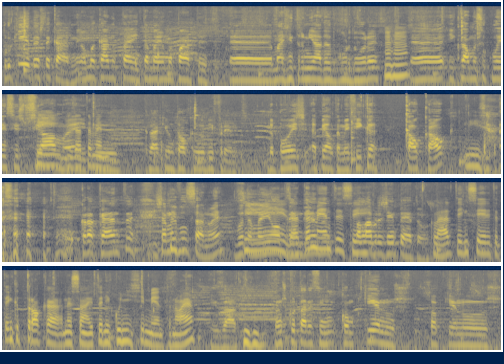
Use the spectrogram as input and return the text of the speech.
Porquê desta carne? É uma carne que tem também uma parte eh, mais entremeada de gordura eh, e que dá uma suculência especial, Sim, não é? exatamente. Que, que dá aqui um toque diferente. Depois a pele também fica cau-cau, crocante. Isto é uma evolução, não é? Vou Sim, também eu aprendendo exatamente, sim. palavras em teto. Claro, tem que ser, tem que trocar nessa, ter conhecimento, não é? Exato. Vamos cortar assim com pequenos, só pequenos,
